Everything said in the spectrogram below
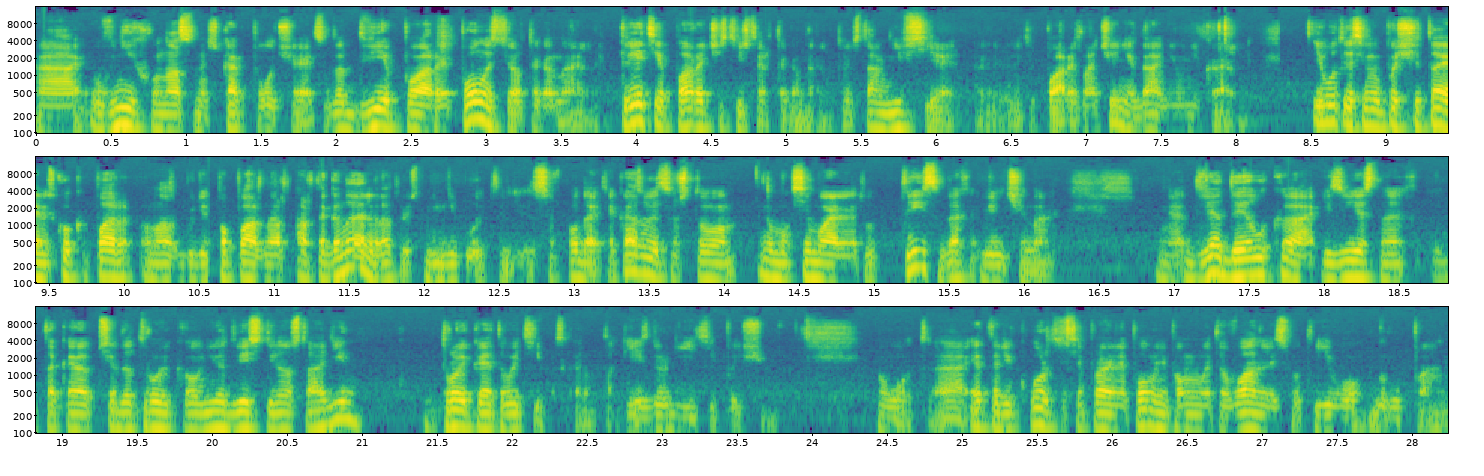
А в них у нас, значит, как получается, да, две пары полностью ортогональны, третья пара частично ортогональна. То есть там не все э, эти пары значений, да, они уникальны. И вот если мы посчитаем, сколько пар у нас будет попарно ортогонально, да, то есть не будет совпадать, оказывается, что ну, максимально тут 30 да, величина. Для ДЛК известна такая псевдотройка, у нее 291, тройка этого типа, скажем так, есть другие типы еще. Вот. А это рекорд, если я правильно помню, по-моему, это Ванлис, вот его группа.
